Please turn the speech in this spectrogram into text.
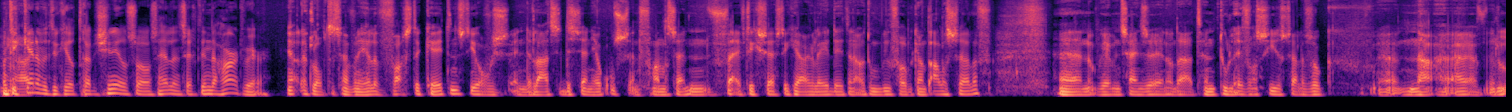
Want die kennen we natuurlijk heel traditioneel, zoals Helen zegt, in de hardware. Ja, dat klopt. Het zijn van die hele vaste ketens die overigens in de laatste decennia ook ontzettend veranderd zijn. 50, 60 jaar geleden deed een automobielfabrikant alles zelf. En op een gegeven moment zijn ze inderdaad hun toeleveranciers zelfs ook uh, nou, uh,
